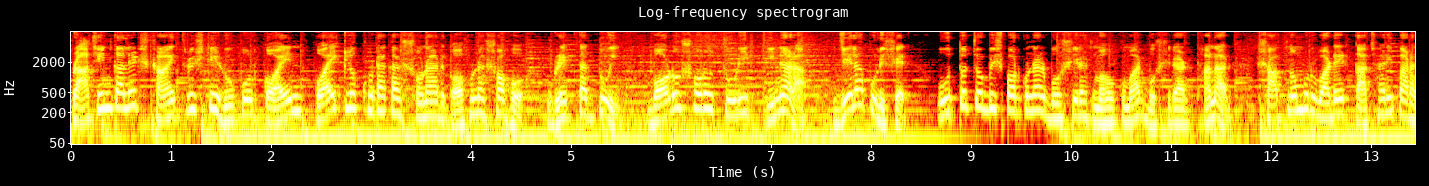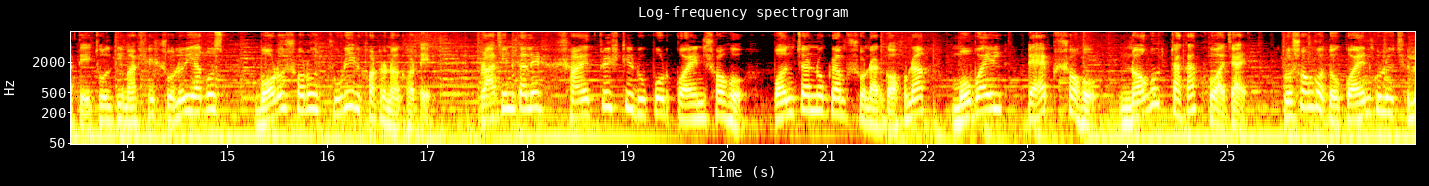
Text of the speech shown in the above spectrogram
প্রাচীনকালের সাঁত্রিশটি রূপোর কয়েন কয়েক লক্ষ টাকা সোনার গহনা সহ গ্রেপ্তার দুই বড় সড় চুরির কিনারা জেলা পুলিশের। উত্তর চব্বিশ পরগনার বসিরহাট মহকুমার বসিরহাট থানার সাত নম্বর ওয়ার্ডের কাছারিপাড়াতে চলতি মাসের ষোলোই আগস্ট বড় সড় চুরির ঘটনা ঘটে। প্রাচীনকালের সাঁত্রিশটি রূপোর কয়েন সহ পঞ্চান্ন গ্রাম সোনার গহনা, মোবাইল ট্যাব সহ নগদ টাকা খোয়া যায়। প্রসঙ্গত কয়েনগুলো ছিল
